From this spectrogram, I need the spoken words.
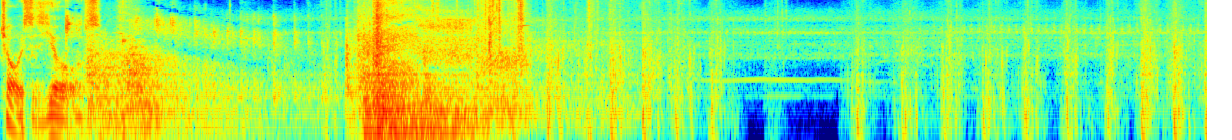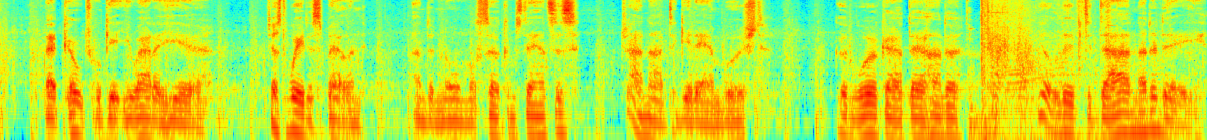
Choice is yours. That coach will get you out of here. Just wait a spell and, under normal circumstances, try not to get ambushed. Good work out there, Hunter. You'll live to die another day.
